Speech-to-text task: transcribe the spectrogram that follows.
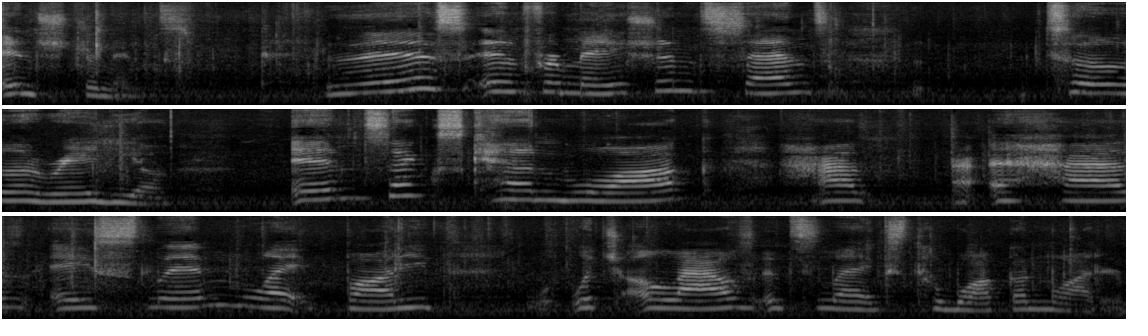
instruments. This information sends to the radio. Insects can walk, have has a slim light body which allows its legs to walk on water.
